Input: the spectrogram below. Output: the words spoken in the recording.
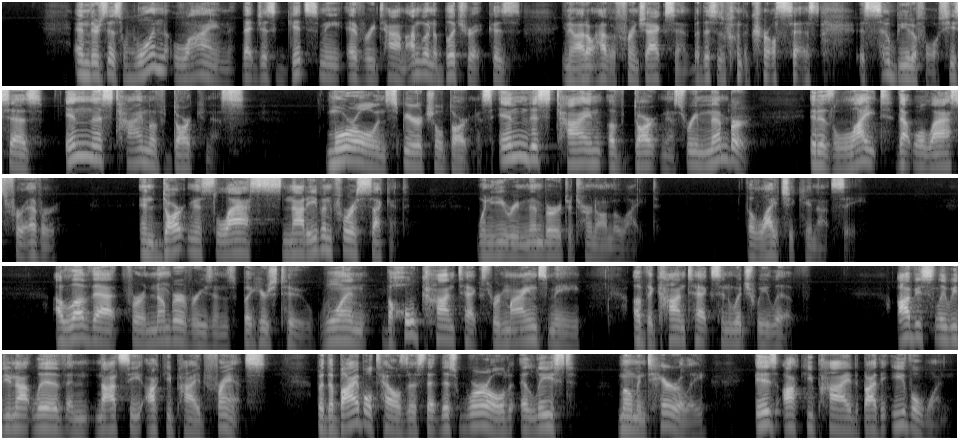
And there's this one line that just gets me every time. I'm going to butcher it because, you know, I don't have a French accent, but this is what the girl says. It's so beautiful. She says, In this time of darkness, moral and spiritual darkness. In this time of darkness, remember it is light that will last forever, and darkness lasts not even for a second when you remember to turn on the light, the light you cannot see. I love that for a number of reasons, but here's two. One, the whole context reminds me of the context in which we live. Obviously, we do not live in Nazi occupied France. But the Bible tells us that this world, at least momentarily, is occupied by the evil one.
